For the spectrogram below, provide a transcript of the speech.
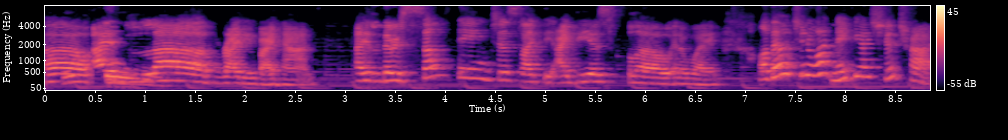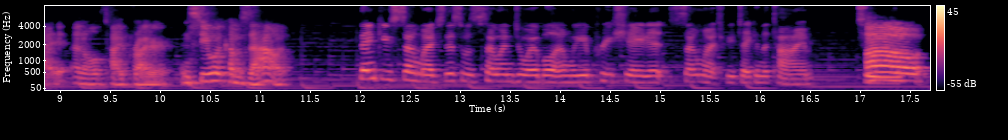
Oh, I love writing by hand. I, there's something just like the ideas flow in a way. Although, you know what? Maybe I should try an old typewriter and see what comes out. Thank you so much. This was so enjoyable, and we appreciate it so much for you taking the time oh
